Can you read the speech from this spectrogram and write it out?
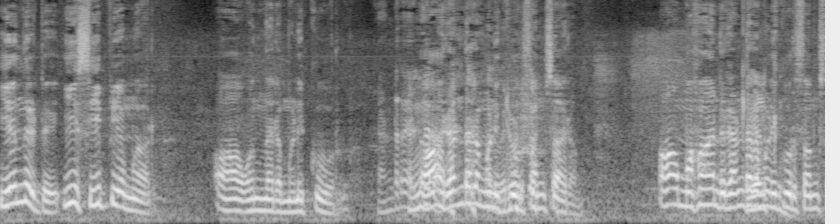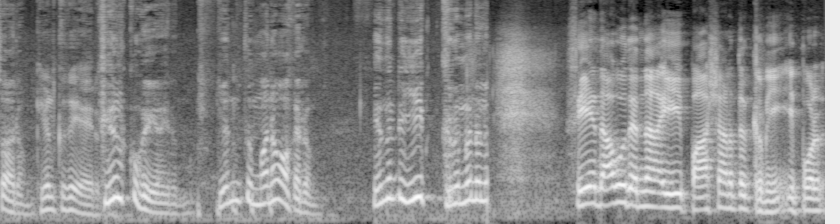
എന്നിട്ട് ഈ സി പി എമ്മുകാർ ആ ഒന്നര മണിക്കൂർ. ആ രണ്ടര മണിക്കൂർ സംസാരം. ആ മഹാന്റെ രണ്ടര മണിക്കൂർ സംസാരം. കേൾക്കുകയായിരുന്നു. കേൾക്കുകയായിരുന്നു. എന്ത് മനോഹരം. എന്നിട്ട് ഈ ക്രിമിനൽ സി എ ദാവൂദ് എന്ന ഈ പാഷാണത്തിൽ കൃമി ഇപ്പോൾ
